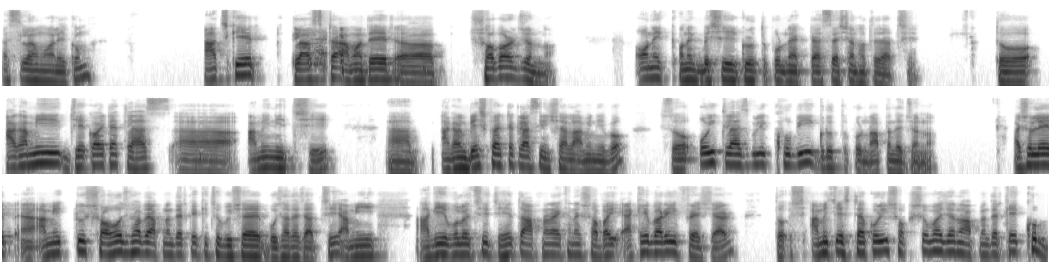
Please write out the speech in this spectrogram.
আসসালামু আলাইকুম। আজকের ক্লাসটা আমাদের সবার জন্য অনেক অনেক বেশি গুরুত্বপূর্ণ একটা সেশন হতে যাচ্ছে। তো আগামী যে কয়টা ক্লাস আমি নিচ্ছি আগামী বেশ কয়েকটা ক্লাস ইনশাল্লাহ আমি নিব। সো ওই ক্লাসগুলি খুবই গুরুত্বপূর্ণ আপনাদের জন্য। আসলে আমি একটু সহজভাবে আপনাদেরকে কিছু বিষয়ে বোঝাতে চাচ্ছি। আমি আগেই বলেছি, যেহেতু আপনারা এখানে সবাই একেবারেই ফ্রেশার তো আমি চেষ্টা করি সবসময় যেন আপনাদেরকে খুব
